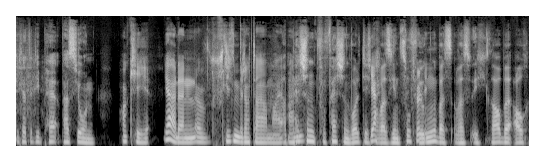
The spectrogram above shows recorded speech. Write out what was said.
Ich hatte die pa Passion. Okay, ja, dann äh, schließen wir doch da mal Aber an. Passion for Fashion wollte ich Ja, noch was hinzufügen, was, was ich glaube auch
